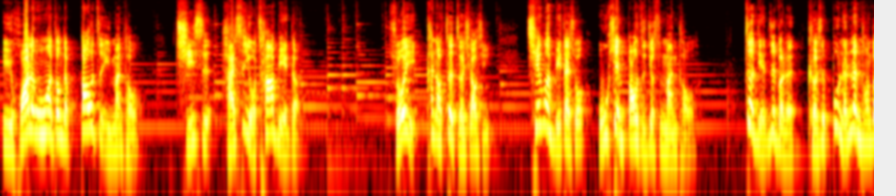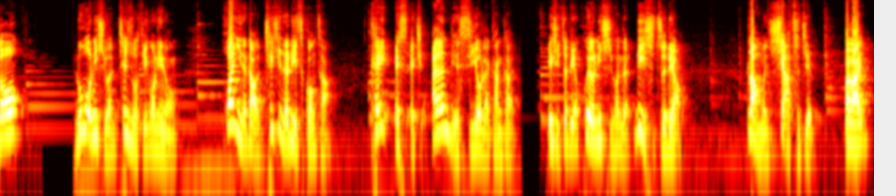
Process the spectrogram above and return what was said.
与华人文化中的包子与馒头其实还是有差别的。所以看到这则消息，千万别再说无馅包子就是馒头，这点日本人可是不能认同的哦。如果你喜欢千信所提供内容，欢迎来到千信的历史广场 k s h i n 点 c o 来看看，也许这边会有你喜欢的历史资料。让我们下次见，拜拜。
